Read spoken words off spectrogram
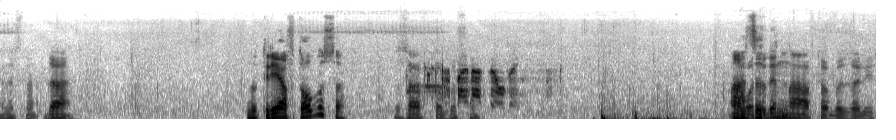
Я не знаю. Да, Внутрі автобуса? за автобусом. By that building. А, от це- один на автобус заліз.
